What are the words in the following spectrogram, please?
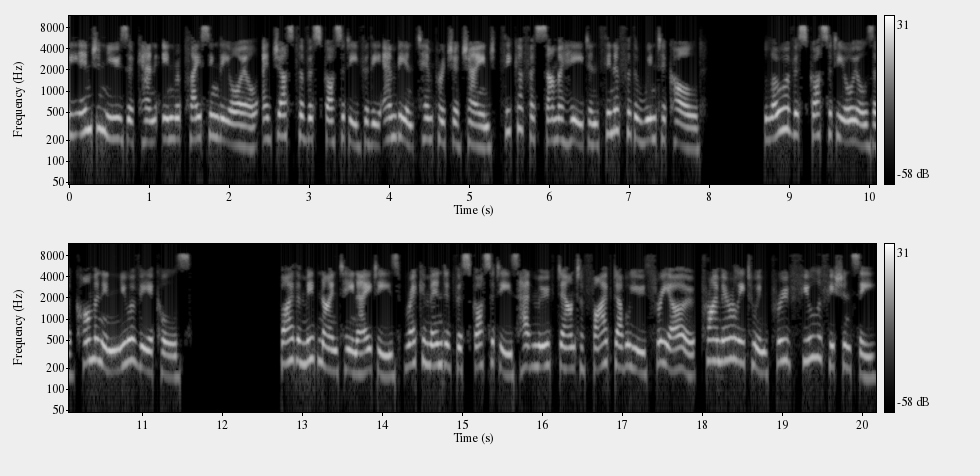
The engine user can, in replacing the oil, adjust the viscosity for the ambient temperature change, thicker for summer heat and thinner for the winter cold. Lower viscosity oils are common in newer vehicles. By the mid-1980s, recommended viscosities had moved down to 5W30, primarily to improve fuel efficiency.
